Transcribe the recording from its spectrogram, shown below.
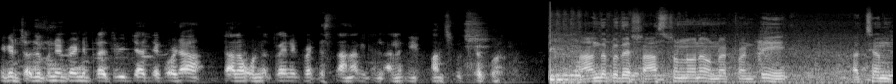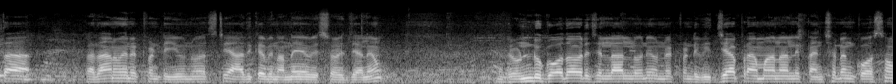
ఇక్కడ చదువుకునేటువంటి ప్రతి విద్యార్థి కూడా చాలా ఉన్నతమైనటువంటి స్థానానికి వెళ్ళాలని మనస్ఫూర్తిగా కోరుకుంటున్నాను. ఆంధ్రప్రదేశ్ రాష్ట్రంలోనే ఉన్నటువంటి అత్యంత ప్రధానమైనటువంటి యూనివర్సిటీ ఆదికవి నన్నయ్య విశ్వవిద్యాలయం. రెండు గోదావరి జిల్లాల్లోనే ఉన్నటువంటి విద్యా ప్రమాణాలని పెంచడం కోసం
